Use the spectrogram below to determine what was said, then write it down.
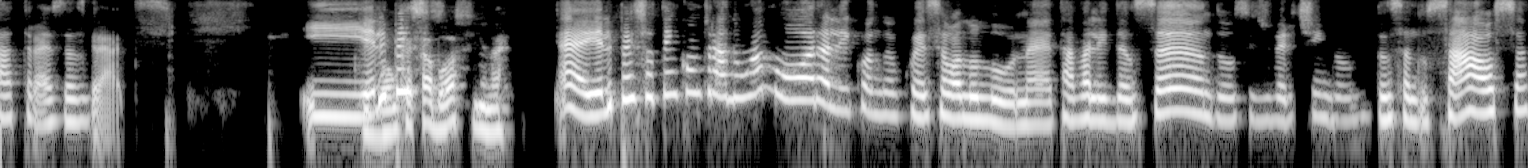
tá atrás das grades. E que ele pensou... acabou assim, né? É, e ele pensou ter encontrado um amor ali quando conheceu a Lulu, né? Tava ali dançando, se divertindo, dançando salsa.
